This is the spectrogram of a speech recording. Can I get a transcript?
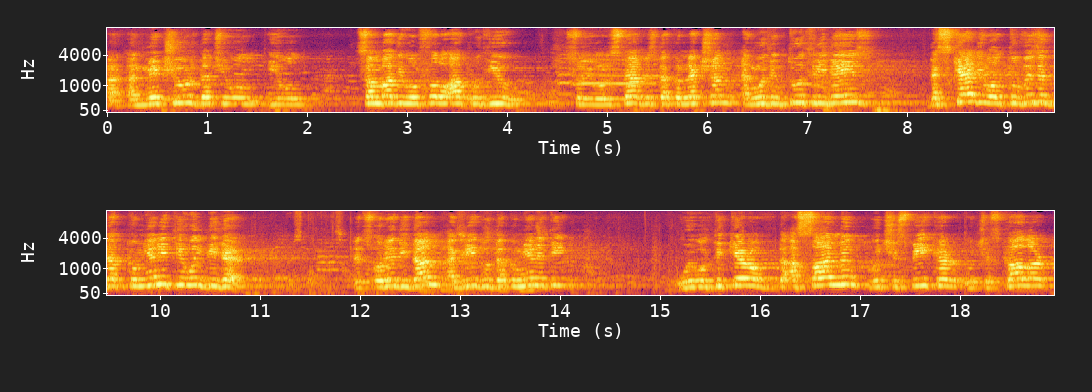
And, and make sure that you will, you will, somebody will follow up with you. So you will establish the connection and within two, three days, the schedule to visit that community will be there. It's already done, agreed with the community. We will take care of the assignment, which speaker, which scholar,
